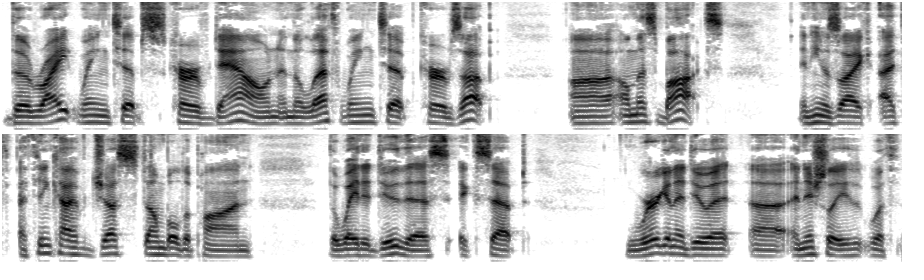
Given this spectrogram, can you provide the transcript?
the right wing tips curve down and the left wing tip curves up uh, on this box. And he was like, I, th- I think I've just stumbled upon the way to do this, except we're going to do it uh, initially with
